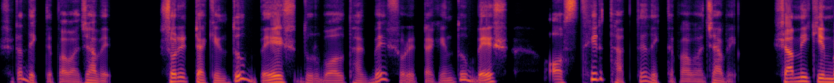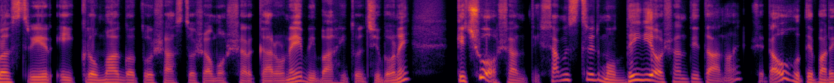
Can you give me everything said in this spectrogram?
সেটা দেখতে পাওয়া যাবে। শরীরটা কিন্তু বেশ দুর্বল থাকবে, শরীরটা কিন্তু বেশ অস্থির থাকতে দেখতে পাওয়া যাবে। স্বামী কিংবা স্ত্রীর এই ক্রমাগত স্বাস্থ্য সমস্যার কারণে বিবাহিত জীবনে কিছু অশান্তি, স্বামী স্ত্রীর মধ্যেই গিয়ে অশান্তি তা নয়, সেটাও হতে পারে।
